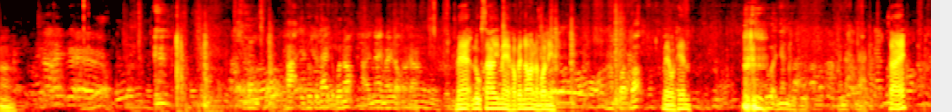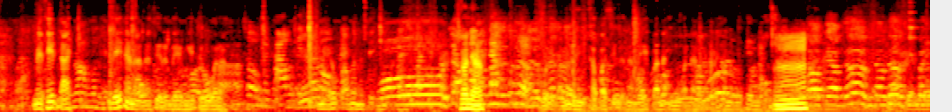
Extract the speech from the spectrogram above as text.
อืม ถ่ายเพิ่น ก็ได้หรือบ่เนาะถ่ายได้ไหมหรอกจ้ะแม่ลูกสาวอีแม่เขาไปนอนแล้วบ่นี่ทำกอดบ่แม่บอกเทนด้วยยังอยู่ถูกอันนั้นน่ะใช่แม่ทิศได้เด็กขนาดนั้นเสือแดงๆนี่จะรู้ว่าล่ะแม่ลูกปลาเงินติเงินหยังโอ้ยเงินขับปลาเสือนั่นเด้ปลาหนังอีนวลนั่นมันประเทศไหนอืมเสียงแดง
